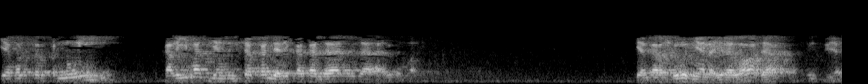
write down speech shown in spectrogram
yang terpenuhi kalimat yang diucapkan dari kata la ilaha illallah. Di antara syurutnya la ilaha illallah ada itu ya.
